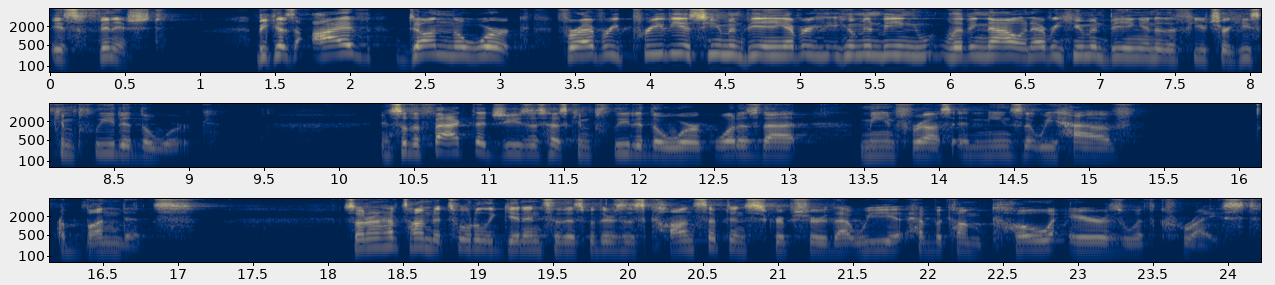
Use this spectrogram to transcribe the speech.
is finished. Because I've done the work for every previous human being, every human being living now, and every human being into the future. He's completed the work. And so the fact that Jesus has completed the work, what does that mean for us? It means that we have abundance. So I don't have time to totally get into this, but there's this concept in Scripture that we have become co heirs with Christ.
